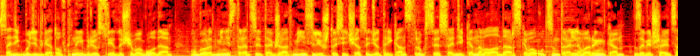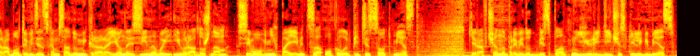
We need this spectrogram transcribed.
Садик будет готов к ноябрю следующего года. В город администрации также отметили, что сейчас идет реконструкция садика Новолодарского у центрального рынка. Завершаются работы в детском саду микрорайона Зиновый и в Радужном. Всего в них появится около 500 мест. Кировчаны проведут бесплатный юридический ликбез.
